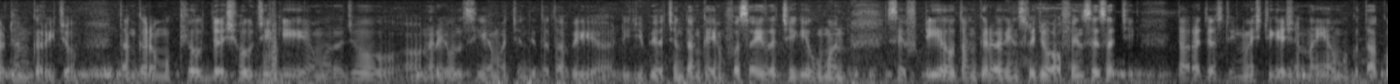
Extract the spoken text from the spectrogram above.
गठन कर मुख्य उद्देश्य हूँ कि आमर जो अनरेबल सीएम अच्छा तथापि डीजीपी अच्छे एम्फोसाइज अच्छी कि वुमेन सेफ्टी और अगेन्स्ट जो अफेन्सेस अच्छी तार जस्ट इनभेटिगेसन नहीं आमको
